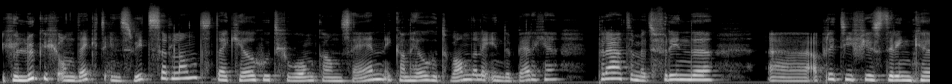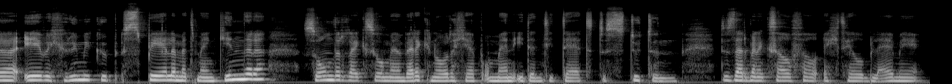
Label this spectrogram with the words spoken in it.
gelukkig ontdekt in Zwitserland dat ik heel goed gewoon kan zijn. Ik kan heel goed wandelen in de bergen, praten met vrienden, uh, aperitiefjes drinken, eeuwig rummikub spelen met mijn kinderen, zonder dat ik zo mijn werk nodig heb om mijn identiteit te stutten. Dus daar ben ik zelf wel echt heel blij mee.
